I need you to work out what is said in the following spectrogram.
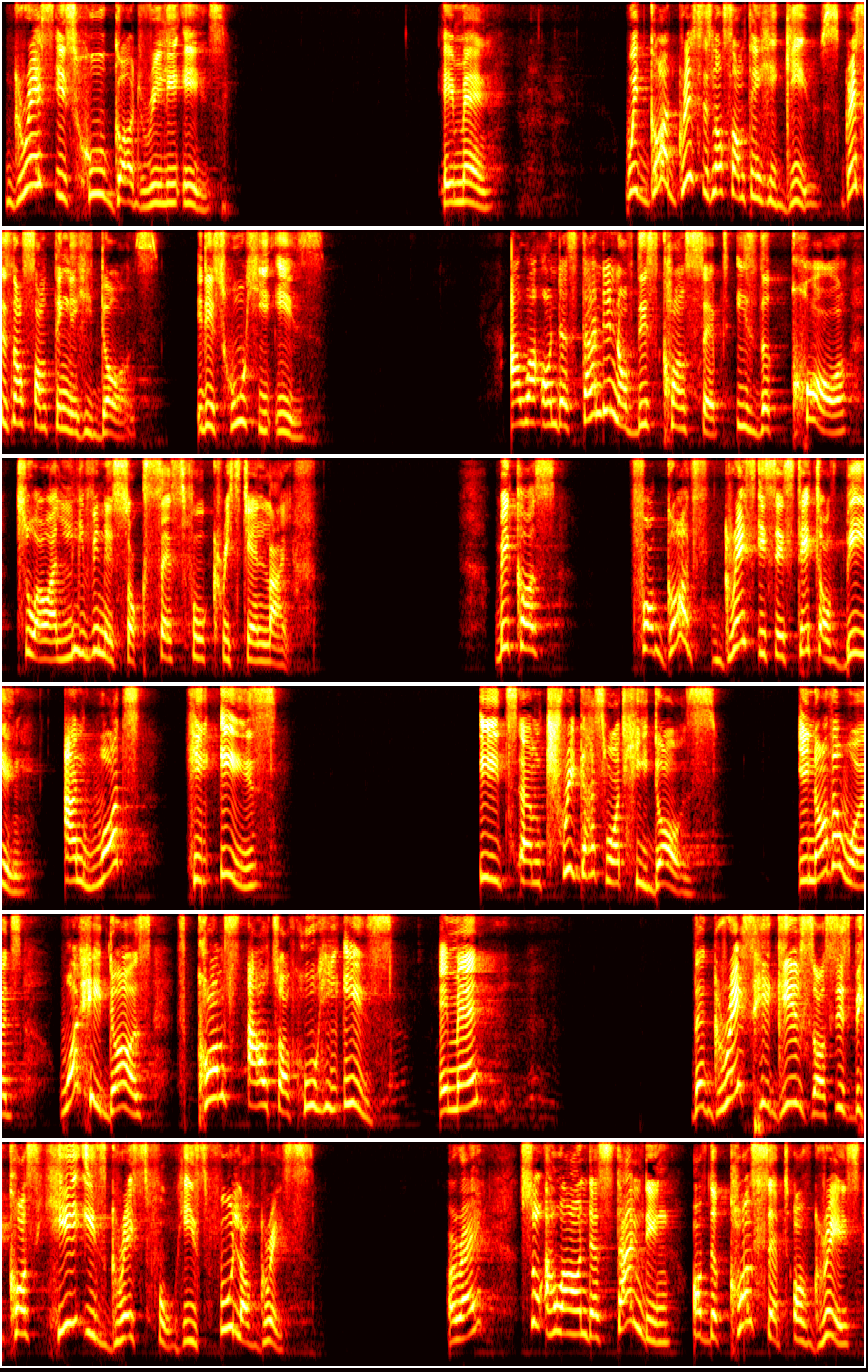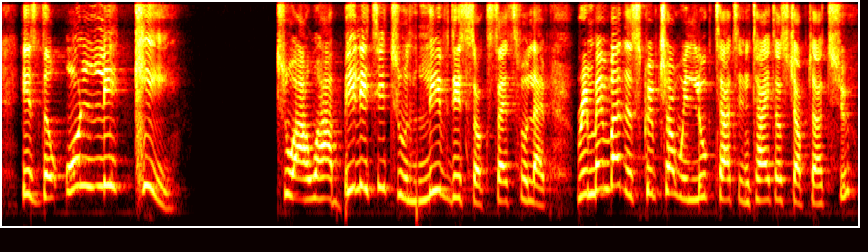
Grace is who God really is. Amen. With God, grace is not something He gives, grace is not something He does, it is who He is. Our understanding of this concept is the core to our living a successful Christian life. Because for God, grace is a state of being, and what He is, it um, triggers what He does. In other words, what He does comes out of who he is. Amen. The grace he gives us is because he is graceful, he's full of grace. All right? So, our understanding of the concept of grace is the only key to our ability to live this successful life. Remember the scripture we looked at in Titus chapter 2?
